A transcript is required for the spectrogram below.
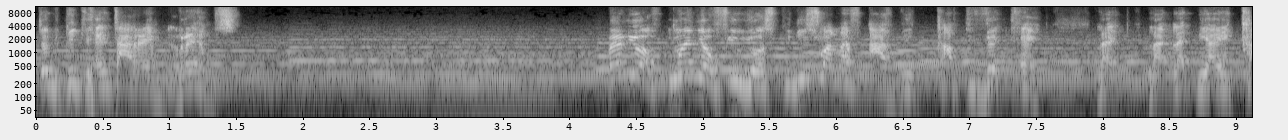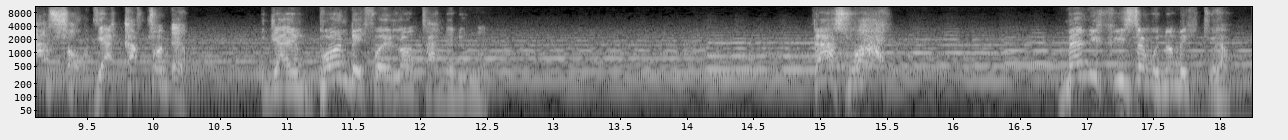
Just begin to enter realm, realms. Many of many of you, your spiritual life has been captivated, like like like they are a capture. They are captured them. They are in bondage for a long time. They don't know. That's why many Christians will not make it to heaven.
